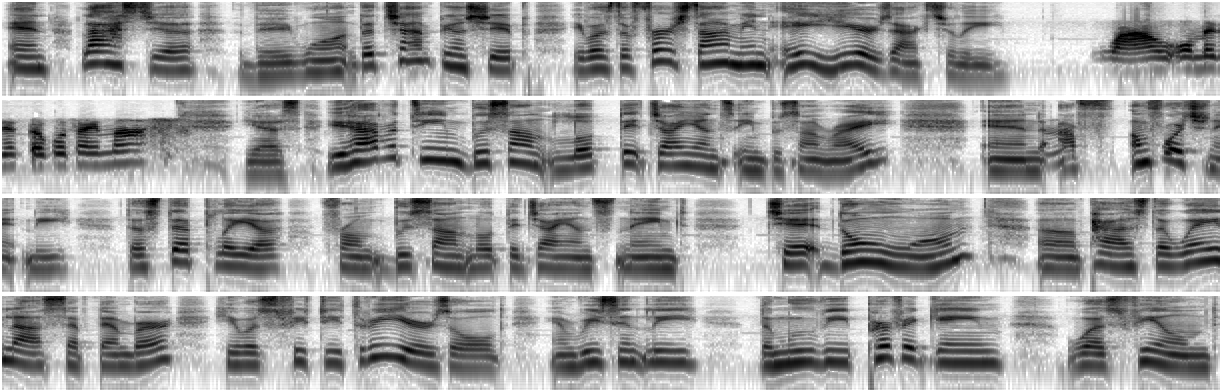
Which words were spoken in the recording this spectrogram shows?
And last year, they won the championship. It was the first time in eight years, actually. Wow, omedetou gozaimasu. Yes, you have a team, Busan Lotte Giants in Busan, right? And mm-hmm. unfortunately, the step player from Busan Lotte Giants named Che Dong-won uh, passed away last September. He was 53 years old, and recently the movie Perfect Game was filmed,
